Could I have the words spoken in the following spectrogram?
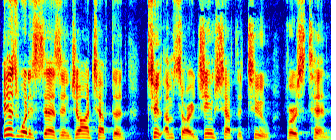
Here's what it says in John chapter 2, I'm sorry, James chapter 2, verse 10.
